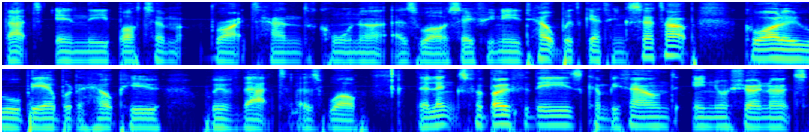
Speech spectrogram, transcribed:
that's in the bottom right hand corner as well. So if you need help with getting set up, Kualo will be able to help you with that as well. The links for both of these can be found in your show notes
